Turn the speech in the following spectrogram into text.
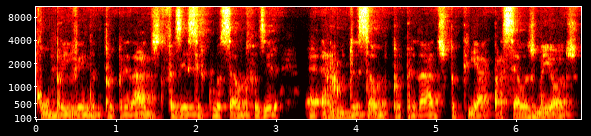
compra e venda de propriedades, de fazer circulação, de fazer a rotação de propriedades para criar parcelas maiores.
